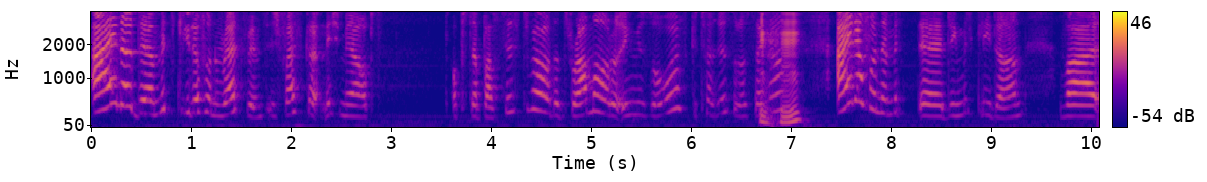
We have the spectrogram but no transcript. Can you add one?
einer der Mitglieder von Red Wimps, ich weiß gerade nicht mehr, ob es der Bassist war oder Drummer oder irgendwie sowas, Gitarrist oder Sänger. Mhm. Einer von den Mit, äh, den Mitgliedern war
